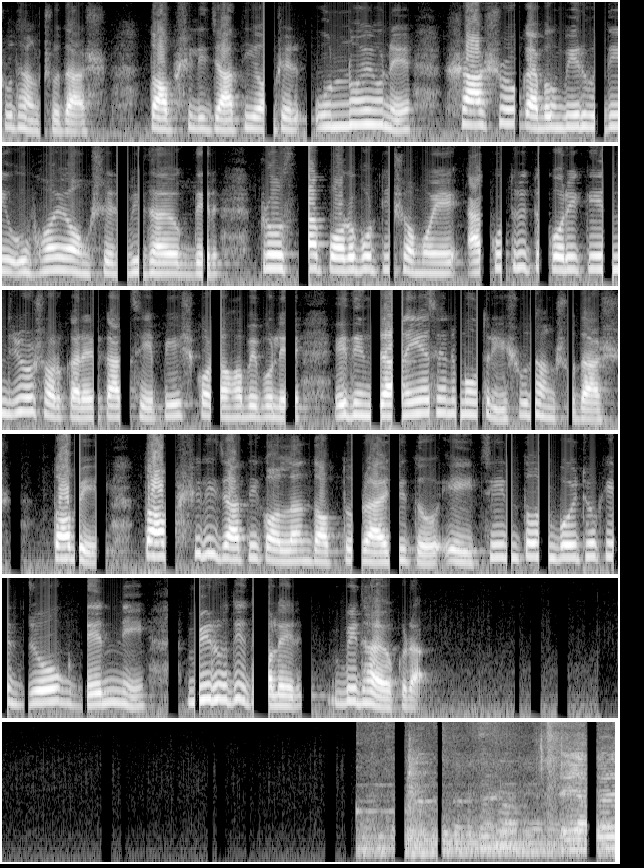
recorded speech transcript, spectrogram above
সুধাংশু দাস। তপশিলি জাতি অংশের উন্নয়নে শাসক এবং বিরোধী উভয় অংশের বিধায়কদের প্রস্তাব পরবর্তী সময়ে একত্রিত করে কেন্দ্রীয় সরকারের কাছে পেশ করা হবে বলে এদিন জানিয়েছেন মন্ত্রী সুধাংশু দাস। তবে তপশিলি জাতি কল্যাণ দপ্তর আয়োজিত এই চিন্তন বৈঠকে যোগ দেননি বিরোধী দলের বিধায়করা। আপনারা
